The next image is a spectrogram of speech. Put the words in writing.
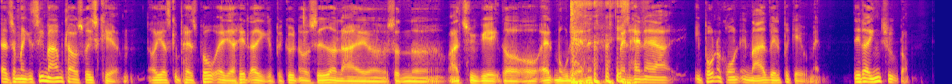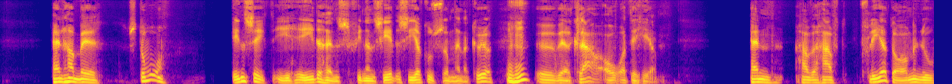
altså man kan sige meget om Claus Risk her, og jeg skal passe på, at jeg heller ikke begynder at sidde og lege og sådan uh, retspsykiater og alt muligt andet. Men han er i bund og grund en meget velbegavet mand. Det er der ingen tvivl om. Han har med stor indsigt i hele hans finansielle cirkus, som han har kørt, Mm-hmm. øh, været klar over det her. Han har haft flere domme nu.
